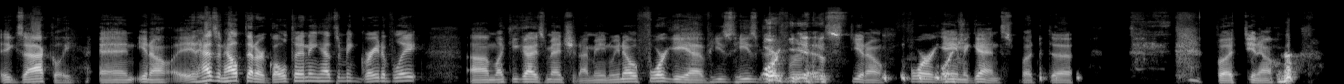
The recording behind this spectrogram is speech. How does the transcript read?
Exactly. And, you know, it hasn't helped that our goaltending hasn't been great of late. Um, like you guys mentioned. I mean, we know Georgiev, he's he's good for at least, you know, four a game against, but uh but you know,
